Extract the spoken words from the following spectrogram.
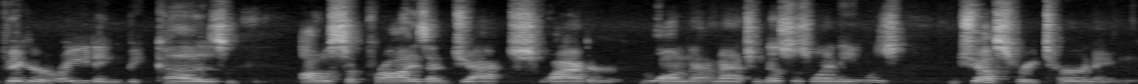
bigger rating because I was surprised that Jack Swagger won that match, and this was when he was just returning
